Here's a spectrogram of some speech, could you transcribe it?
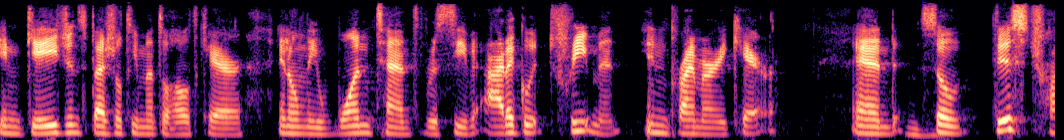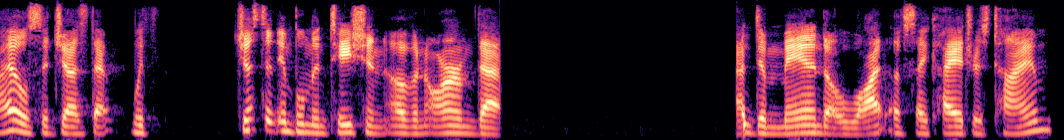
engage in specialty mental health care, and only one tenth receive adequate treatment in primary care. And mm-hmm. so this trial suggests that with just an implementation of an arm that demand a lot of psychiatrist time,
